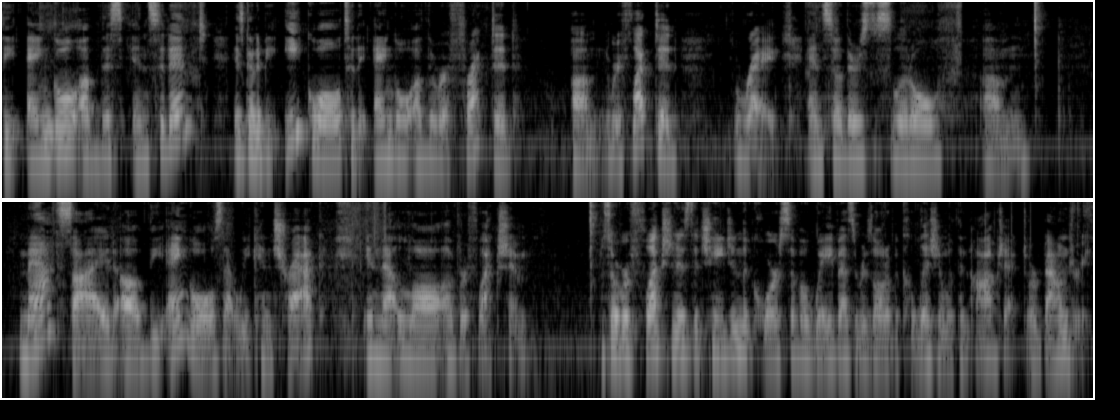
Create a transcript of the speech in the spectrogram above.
the angle of this incident is going to be equal to the angle of the refracted, um, reflected ray. And so there's this little um, math side of the angles that we can track in that law of reflection. So reflection is the change in the course of a wave as a result of a collision with an object or boundary.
